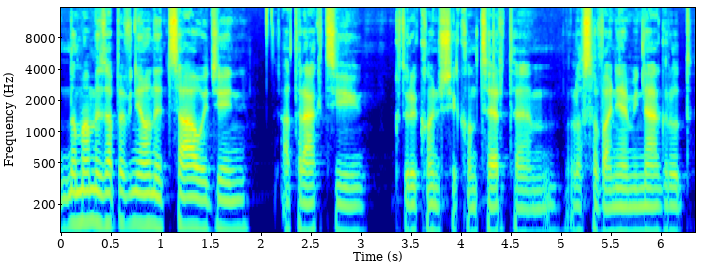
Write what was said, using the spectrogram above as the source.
no, mamy zapewniony cały dzień atrakcji, który kończy się koncertem, losowaniami nagród.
